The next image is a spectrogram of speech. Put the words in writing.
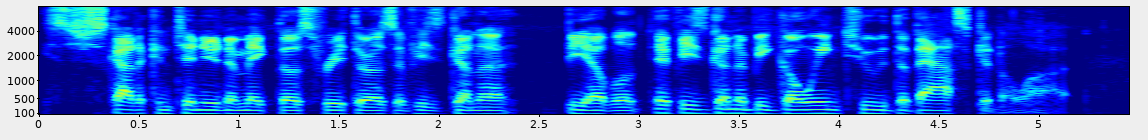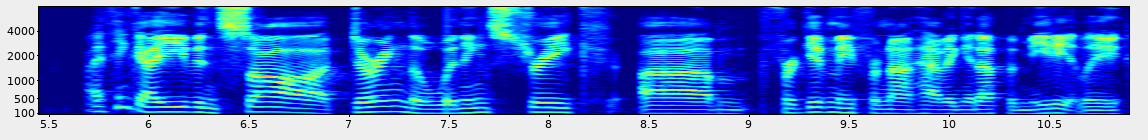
he's just got to continue to make those free throws if he's gonna be able if he's gonna be going to the basket a lot. I think I even saw during the winning streak. Um, forgive me for not having it up immediately,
